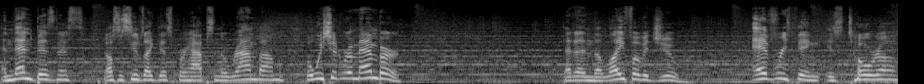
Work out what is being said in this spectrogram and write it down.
and then business. It also seems like this perhaps in the Rambam. But we should remember that in the life of a Jew, everything is Torah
